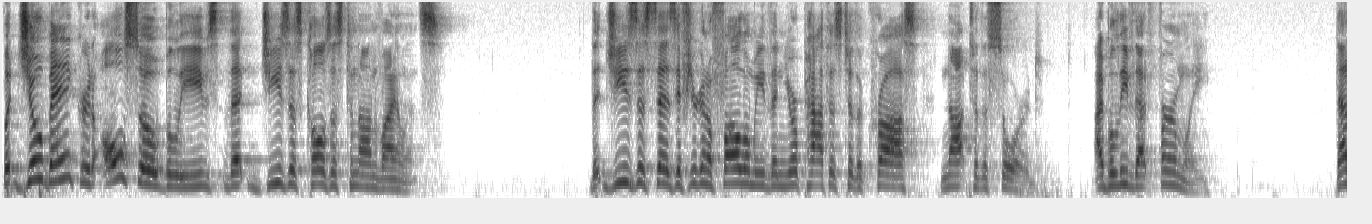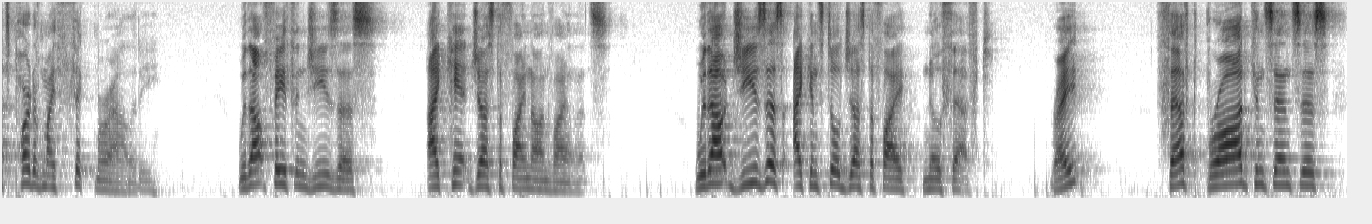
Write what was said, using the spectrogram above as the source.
But Joe Bankard also believes that Jesus calls us to nonviolence. That Jesus says, if you're going to follow me, then your path is to the cross, not to the sword. I believe that firmly. That's part of my thick morality. Without faith in Jesus, I can't justify nonviolence. Without Jesus, I can still justify no theft, right? Theft, broad consensus,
